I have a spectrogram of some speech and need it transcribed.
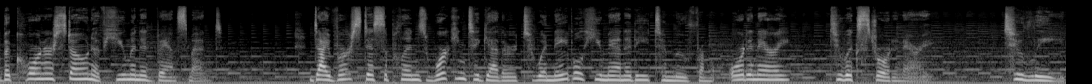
the cornerstone of human advancement. Diverse disciplines working together to enable humanity to move from ordinary to extraordinary. To lead.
